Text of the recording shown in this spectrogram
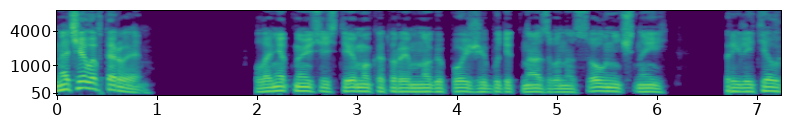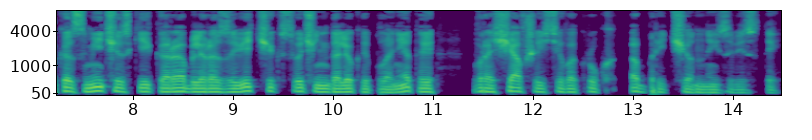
Начало второе. В планетную систему, которая много позже будет названа Солнечной, прилетел космический корабль-разведчик с очень далекой планеты, вращавшейся вокруг обреченной звезды.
